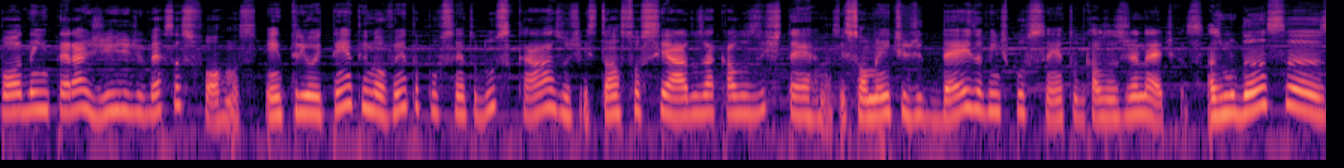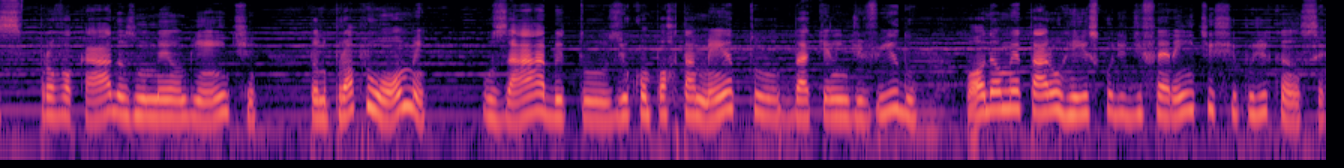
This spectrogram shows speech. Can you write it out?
podem interagir de diversas formas. Entre 80 e 90% dos casos estão associados a causas externas e somente de 10 a 20% de causas genéticas. As mudanças provocadas no meio ambiente pelo próprio homem, os hábitos e o comportamento daquele indivíduo podem aumentar o risco de diferentes tipos de câncer.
